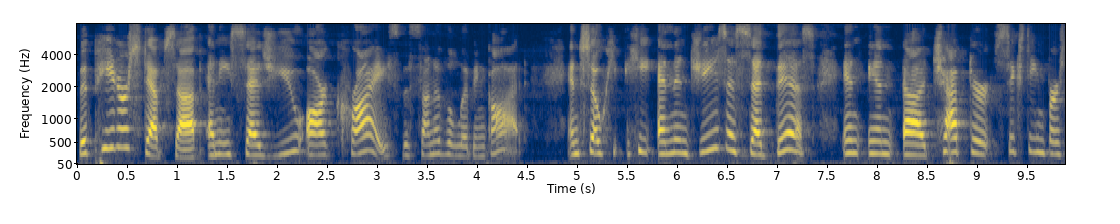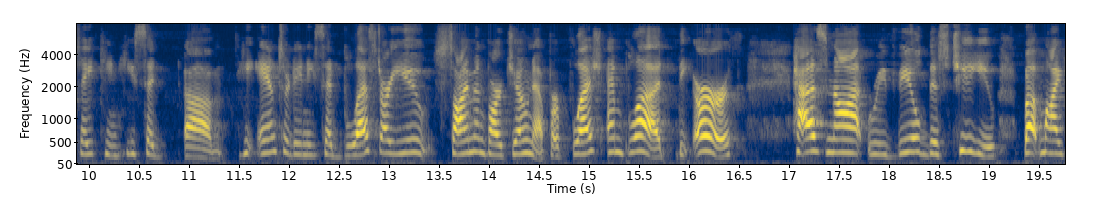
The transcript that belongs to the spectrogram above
But Peter steps up and he says, You are Christ, the Son of the living God. And so he, he and then Jesus said this in, in uh, chapter 16, verse 18. He said, um, He answered and he said, Blessed are you, Simon Bar Jonah, for flesh and blood, the earth, has not revealed this to you, but my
